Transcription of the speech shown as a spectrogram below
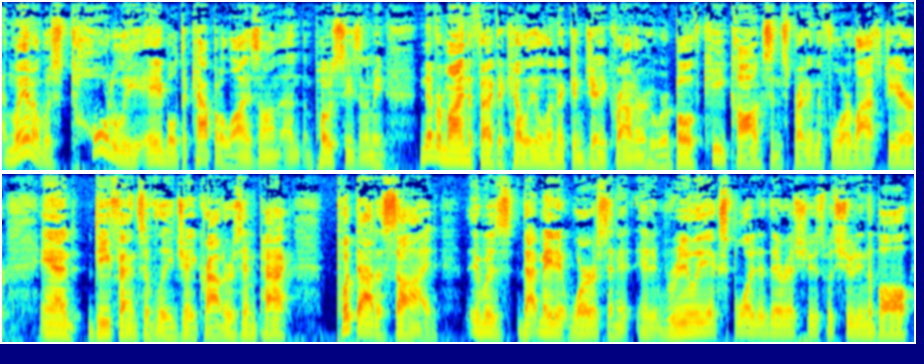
Atlanta was totally able to capitalize on on the postseason. I mean, never mind the fact that Kelly Olynyk and Jay Crowder, who were both key cogs in spreading the floor last year, and defensively Jay Crowder's impact. Put that aside, it was that made it worse, and it, it really exploited their issues with shooting the ball.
